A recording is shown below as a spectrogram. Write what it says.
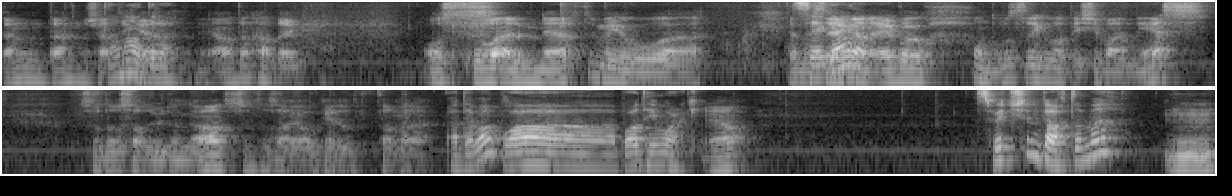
Den, den kjente Den hadde jeg. Ja, den hadde jeg. Og så eliminerte vi jo uh, det med Sega? Segaen. Jeg var jo 100 sikker på at det ikke var en Nes. Så da sa du noe annet, så da sa jeg OK, da tar vi det. Ja, det var bra, bra teamwork. Ja. Switchen klarte vi. mm,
